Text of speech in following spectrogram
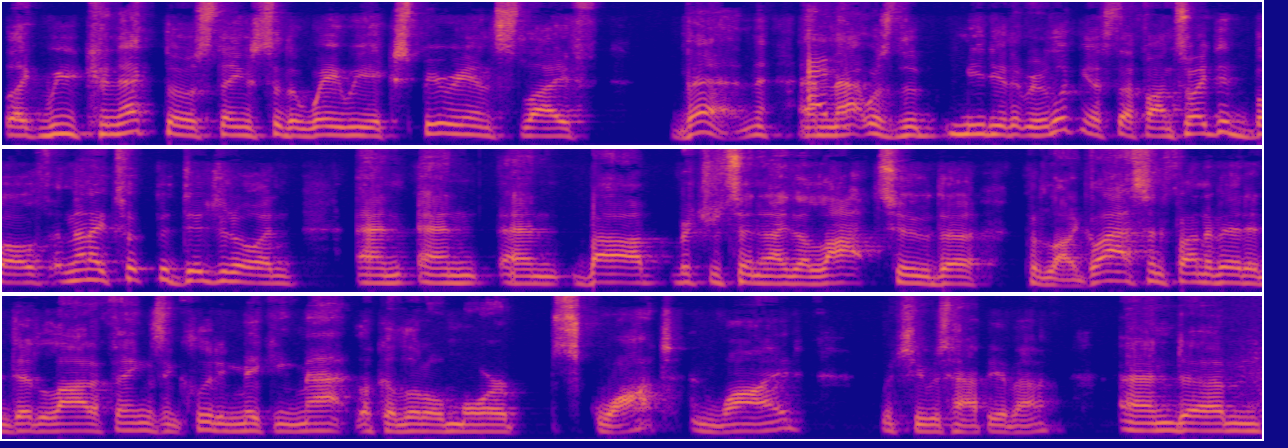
like we connect those things to the way we experience life then and, and, that was the media that we were looking at stuff on. So i did both and then i took the digital and and and and bob richardson and i did a lot to the put a lot of glass in front of it and did a lot of things including making matt look a little more squat and wide which he was happy about. And um,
